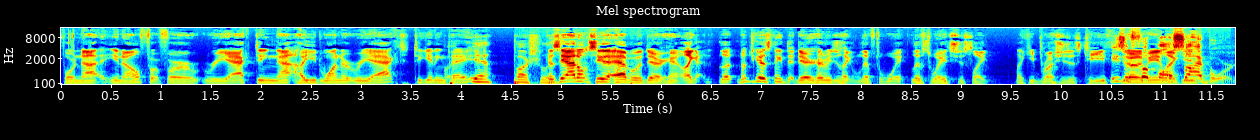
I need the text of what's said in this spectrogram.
for not you know for for reacting not how you'd want to react to getting paid. Yeah, partially. Because see, I don't see that happen with Derrick Henry. Like, don't you guys think that Derrick Henry just like lift weight, lifts weights just like like he brushes his teeth? He's You know a what I mean? football Like, he's- cyborg.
